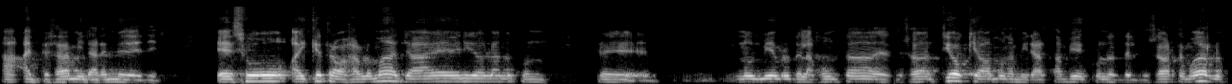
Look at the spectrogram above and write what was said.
a, empezar a mirar en Medellín. Eso hay que trabajarlo más. Ya he venido hablando con eh, unos miembros de la Junta del Museo de Antioquia, vamos a mirar también con los del Museo de Arte Moderno,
